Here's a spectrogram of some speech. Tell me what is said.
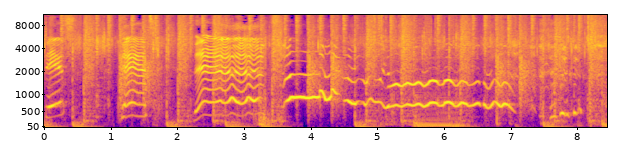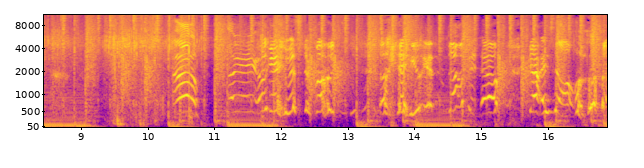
dance, dance, dance. oh, okay, okay, Mr. Bones. Okay, you can stop it now. Guys, help.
